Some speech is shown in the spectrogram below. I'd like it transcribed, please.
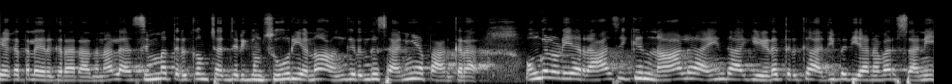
இயக்கத்தில் இருக்கிறார். அதனால் சிம்மத்திற்கும் சஞ்சரிக்கும் சூரியனும் அங்கிருந்து சனியை பார்க்கிறார். உங்களுடைய ராசிக்கு நாலு ஐந்து ஆகிய இடத்திற்கு அதிபதியானவர் சனி.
